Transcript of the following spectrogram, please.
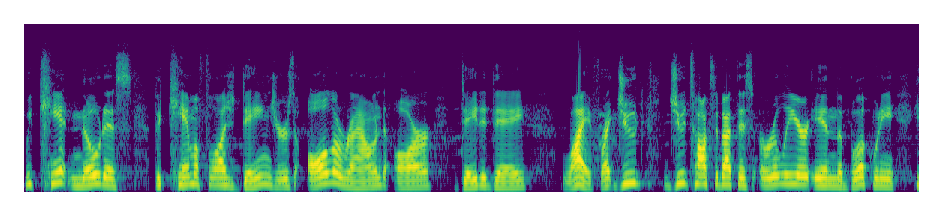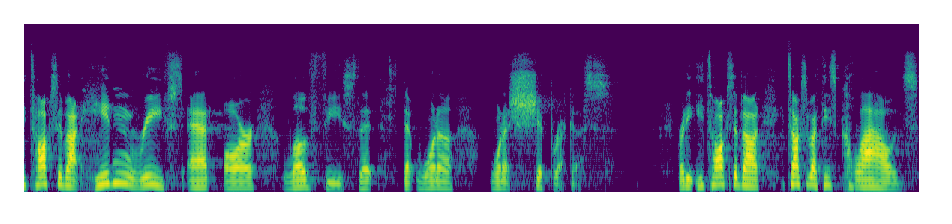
we can't notice the camouflage dangers all around our day to day life, right? Jude, Jude talks about this earlier in the book when he, he talks about hidden reefs at our love feast that, that want to want to shipwreck us. Right? He, talks about, he talks about these clouds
